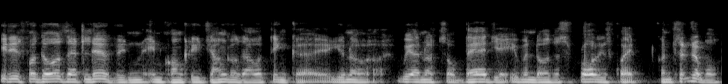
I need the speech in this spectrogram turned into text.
it is for those that live in, in concrete jungles, I would think, you know, we are not so bad here, even though the sprawl is quite considerable.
